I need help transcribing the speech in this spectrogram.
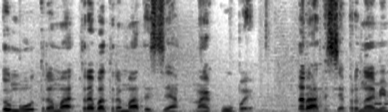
Тому треба триматися на купи. Старатися, принаймні,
